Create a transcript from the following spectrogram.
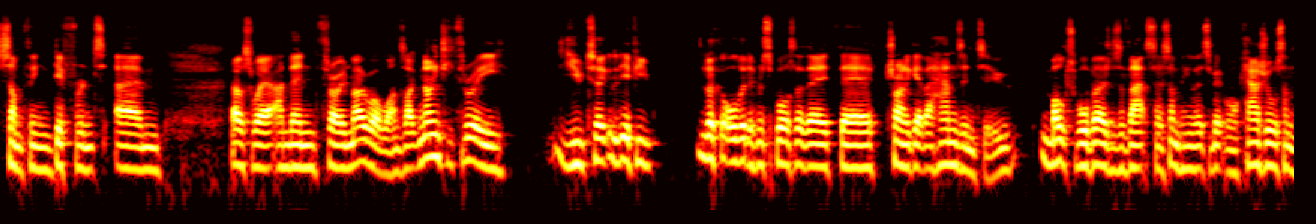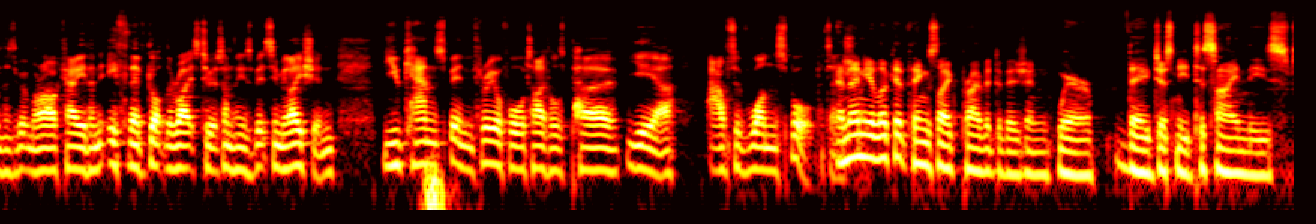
something different um, elsewhere, and then throwing mobile ones like 93. You took if you look at all the different sports that they they're trying to get their hands into multiple versions of that so something that's a bit more casual something that's a bit more arcade and if they've got the rights to it something that's a bit simulation you can spin three or four titles per year out of one sport potentially. And then you look at things like private division where they just need to sign these,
